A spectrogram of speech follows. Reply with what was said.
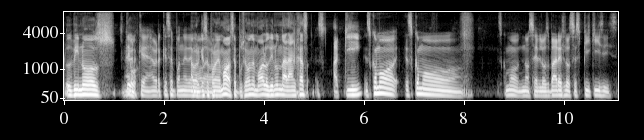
los vinos, A digo, ver qué, a ver qué se pone de a ver moda qué se pone de moda. Se pusieron de moda los vinos naranjas Es- aquí. Es como, es como, es como, no sé, los bares, los speakeasies.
